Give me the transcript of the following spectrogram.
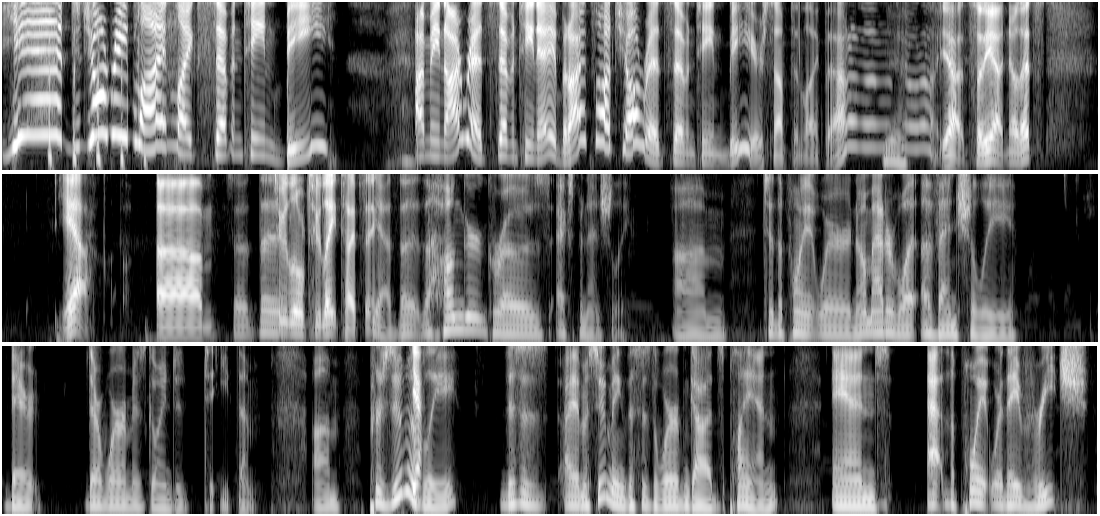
Yeah, did y'all read line like 17B? I mean, I read 17A, but I thought y'all read 17B or something like that. I don't know what's Yeah. going on. Yeah, so yeah, no, that's yeah. Um, So the too little, too late type thing. yeah the the hunger grows exponentially, um, to the point where no matter what, eventually, their their worm is going to to eat them. Um, presumably, this is I am assuming this is the worm god's plan, and at the point where they reach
